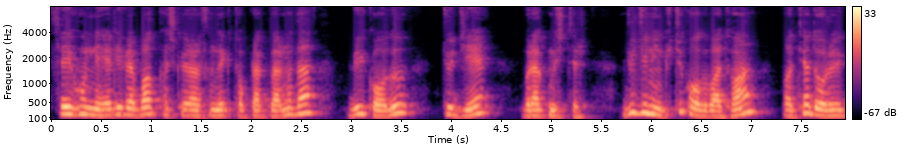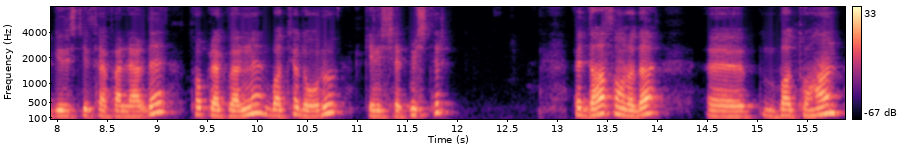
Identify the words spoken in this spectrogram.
Seyhun Nehri ve Balkaş Gölü arasındaki topraklarını da büyük oğlu Cüci'ye bırakmıştır. Cüci'nin küçük oğlu Batuhan batıya doğru giriştiği seferlerde topraklarını batıya doğru genişletmiştir. Ve daha sonra da e, Batuhan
